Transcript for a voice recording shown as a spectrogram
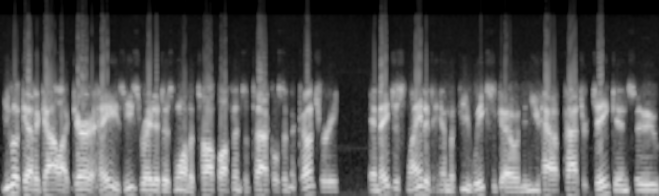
You look at a guy like Garrett Hayes; he's rated as one of the top offensive tackles in the country and they just landed him a few weeks ago. And then you have Patrick Jenkins, who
